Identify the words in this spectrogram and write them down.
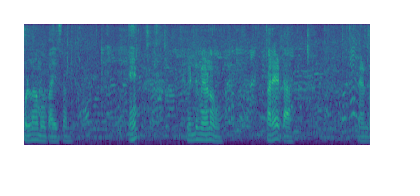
കൊള്ളാമോ പായസം? ഏ? വീണ്ടും വേണോ? പറയട്ടാ. വേണ്ട.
